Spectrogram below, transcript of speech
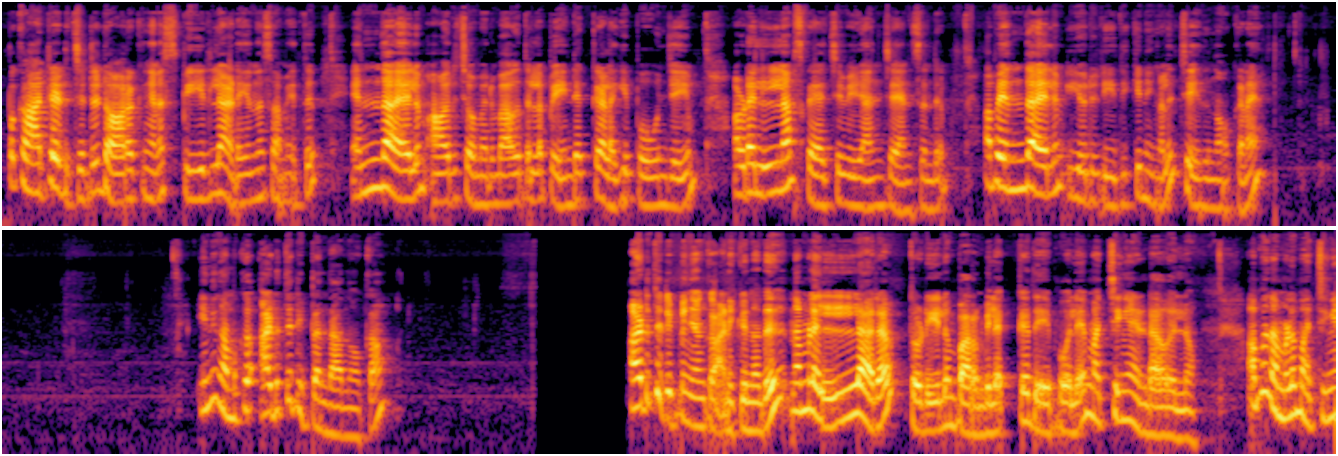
അപ്പോൾ കാറ്റടിച്ചിട്ട് ഡോറൊക്കെ ഇങ്ങനെ സ്പീഡിൽ അടയുന്ന സമയത്ത് എന്തായാലും ആ ഒരു ചുമരും ഭാഗത്തുള്ള പെയിന്റൊക്കെ ഇളകി പോവുകയും ചെയ്യും. അവിടെ എല്ലാം സ്ക്രാച്ച് വീഴാൻ ചാൻസ് ഉണ്ട്. അപ്പോൾ എന്തായാലും ഈ ഒരു രീതിക്ക് നിങ്ങൾ ചെയ്ത് നോക്കണേ. ഇനി നമുക്ക് അടുത്ത ടിപ്പ് എന്താണെന്ന് നോക്കാം. അടുത്ത ടിപ്പ് ഞാൻ കാണിക്കുന്നത് നമ്മളെല്ലാവരും തൊടിയിലും പറമ്പിലൊക്കെ ഇതേപോലെ മച്ചിങ്ങ ഉണ്ടാവുമല്ലോ അപ്പോൾ നമ്മൾ മച്ചിങ്ങ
